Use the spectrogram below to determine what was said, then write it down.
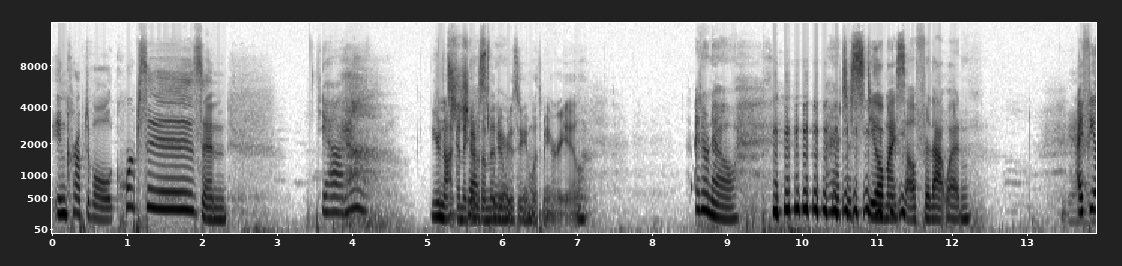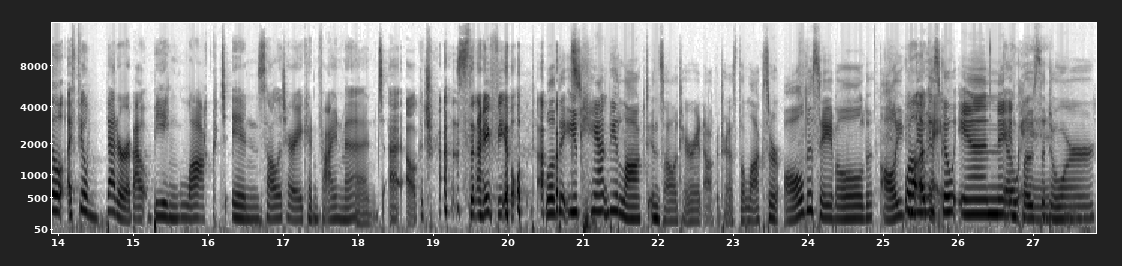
incorruptible corpses and yeah. yeah. You're not going to go to the Mütter. Museum with me, are you? I don't know. I have to steel myself for that one. I feel I feel better about being locked in solitary confinement at Alcatraz than I feel. Well, that you can't be locked in solitary at Alcatraz. The locks are all disabled. All you can Well, do is go in and Go close the door.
